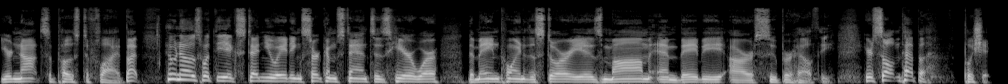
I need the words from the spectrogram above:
you're not supposed to fly. But who knows what the extenuating circumstances here were. The main point of the story is mom and baby are super healthy. Here's Salt-N-Pepa. Push it.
